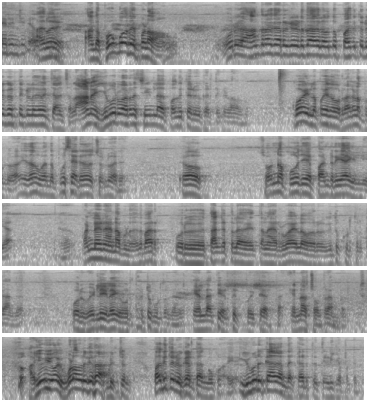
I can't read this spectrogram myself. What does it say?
தெரிஞ்சுது அது மாதிரி அந்த பூங்கோதை படம் ஒரு ஆந்திராக்காரர்கள் எடுத்தால் அதில் வந்து பகுத்தறிவு கருத்துக்களுக்கு சான்ஸ் இல்லை. ஆனால் இவர் வர்ற சீனில் அது பகுத்தறிவு கருத்துக்கள்லாம் வரும் கோயிலில் போய் ஏதோ ஒரு ரகலை பண்ணுவார். ஏதோ அந்த பூசாரி ஏதோ சொல்லுவார். யோ சொன்ன பூஜையை பண்ணுறியா இல்லையா? பண்ணேன்னா என்ன பண்ணுவேன் இது பார் ஒரு தங்கத்தில் இத்தனாயிரம் ரூபாயில் ஒரு இது கொடுத்துருக்காங்க. ஒரு வெள்ளியில் ஒரு தட்டு கொடுத்துருக்காங்க. எல்லாத்தையும் எடுத்துகிட்டு போயிட்டே இருப்பேன். என்ன சொல்கிறேன் ஐயோயோ இவ்வளோ இருக்குதா அப்படின்னு சொல்லி பகுத்தறிவு கருத்து அங்கே இவருக்காக அந்த கருத்து திணிக்கப்பட்டது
